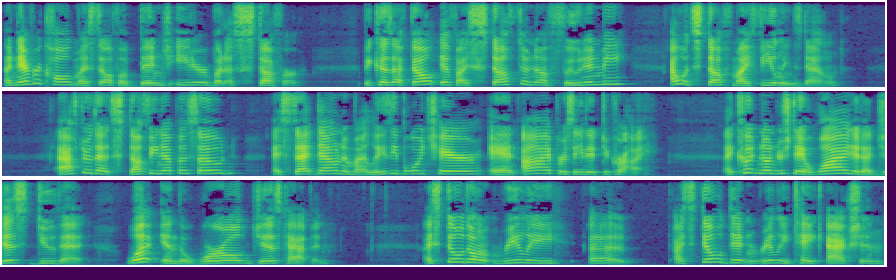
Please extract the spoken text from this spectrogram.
I never called myself a binge eater, but a stuffer, because I felt if I stuffed enough food in me, I would stuff my feelings down. After that stuffing episode, I sat down in my La-Z-Boy chair and I proceeded to cry. I couldn't understand why did I just do that? What in the world just happened? I still don't really uh, I still didn't really take action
